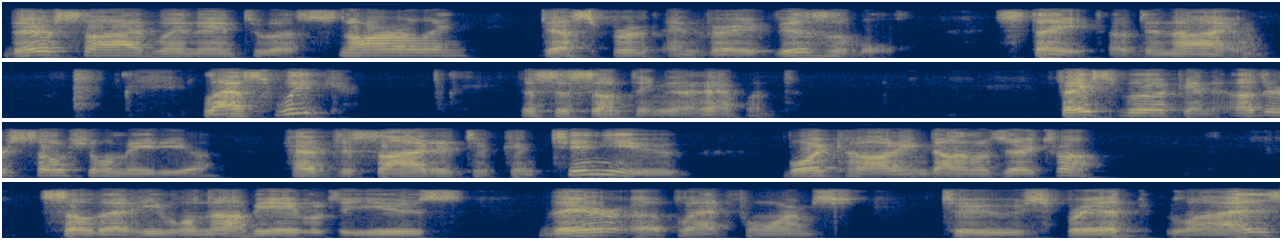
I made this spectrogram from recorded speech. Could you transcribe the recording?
Their side went into a snarling, desperate, and very visible state of denial. Last week, this is something that happened. Facebook and other social media have decided to continue boycotting Donald J. Trump so that he will not be able to use their uh, platforms to spread lies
